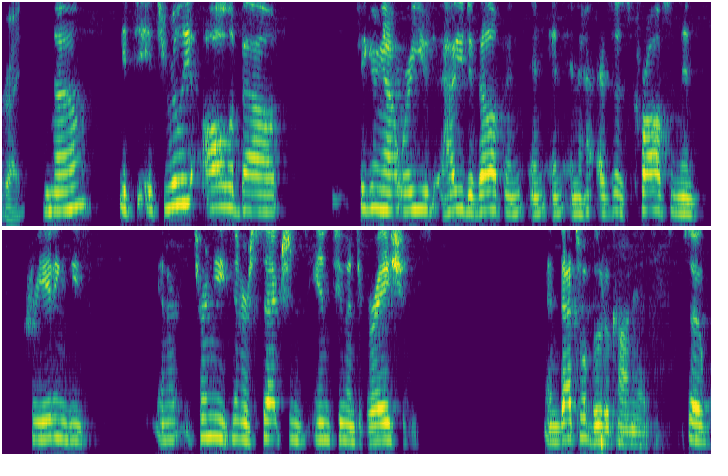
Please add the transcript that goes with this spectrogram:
Right. You know? It's it's really all about figuring out where you how you develop and and, and, and as those cross and then creating these inter, turning these intersections into integrations. And that's what Budokon is. So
